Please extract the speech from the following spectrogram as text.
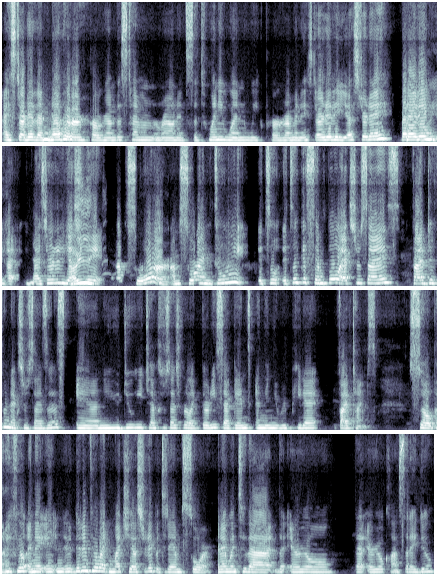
I started another program this time around. It's a 21 week program, and I started it yesterday. But I didn't. I, I started it yesterday. I'm sore. I'm sore, and it's only it's it's like a simple exercise five different exercises and you do each exercise for like 30 seconds and then you repeat it five times so but i feel and i and it didn't feel like much yesterday but today i'm sore and i went to that the aerial that aerial class that I do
